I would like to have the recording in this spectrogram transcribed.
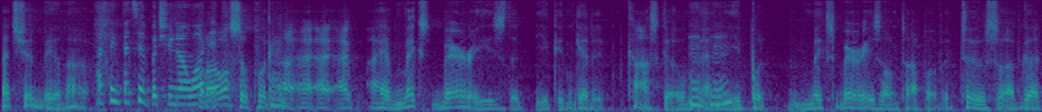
that should be enough. I think that's it. But you know what? But I It's- also put I. I, I, I have mixed berries that you can get at Costco, Mm-hmm. and you put mixed berries on top of it too. So I've got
